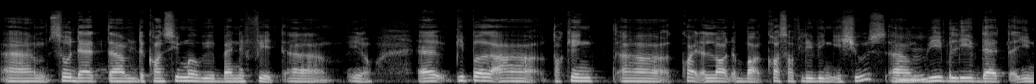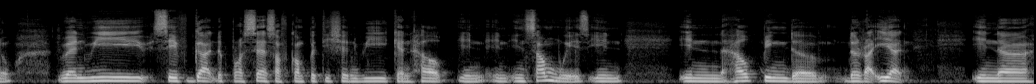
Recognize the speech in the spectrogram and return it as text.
um, so that um, the consumer will benefit. Uh, you know, uh, people are talking uh, quite a lot about cost of living issues. Um, mm-hmm. We believe that you know, when we safeguard the process of competition, we can help in in, in some ways in in helping the the rakyat in uh,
